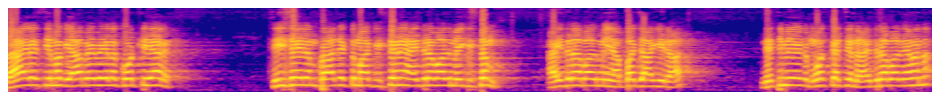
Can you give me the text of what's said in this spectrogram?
రాయలసీమకు యాభై వేల కోట్లు ఇవ్వాలి శ్రీశైలం ప్రాజెక్టు మాకు ఇస్తేనే హైదరాబాద్ మీకు ఇస్తాం. హైదరాబాద్ మీ అబ్బా జాగిరా. నెత్తి మీద మోసుకొచ్చిండ్రు. హైదరాబాద్ ఏమన్నా?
